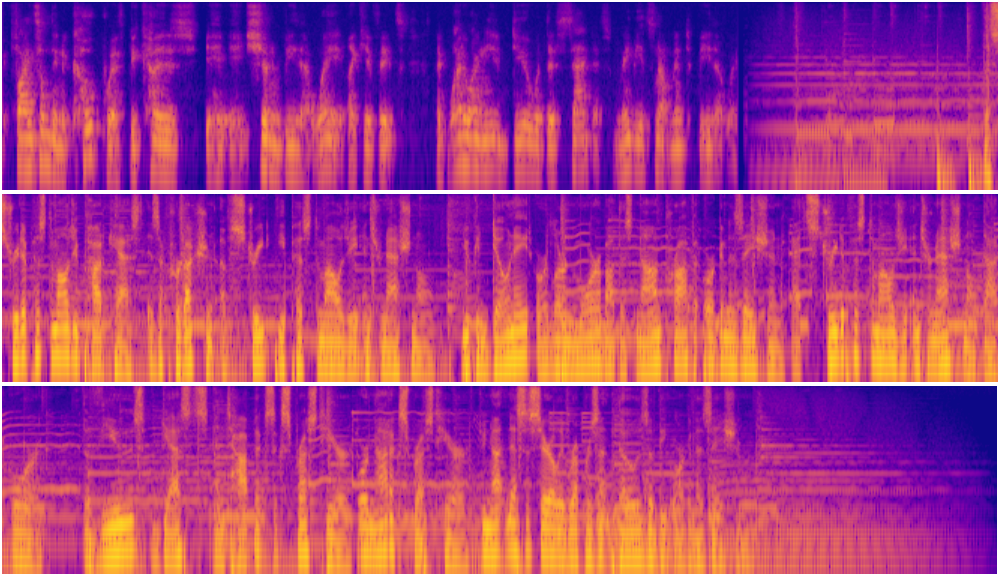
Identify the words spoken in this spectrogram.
find something to cope with because it, it shouldn't be that way. Like if it's like, why do I need to deal with this sadness? Maybe it's not meant to be that way. The Street Epistemology Podcast is a production of Street Epistemology International. You can donate or learn more about this nonprofit organization at streetepistemologyinternational.org. The views, guests, and topics expressed here or not expressed here do not necessarily represent those of the organization.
